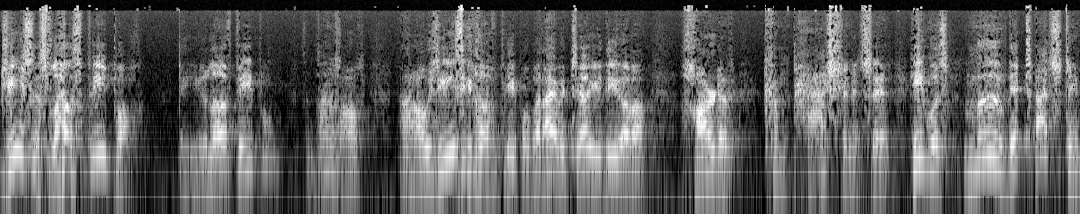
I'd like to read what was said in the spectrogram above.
Jesus loves people. Do you love people? Sometimes not always easy to love people, but I would tell you, do you have a heart of compassion, it said. He was moved. It touched him.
